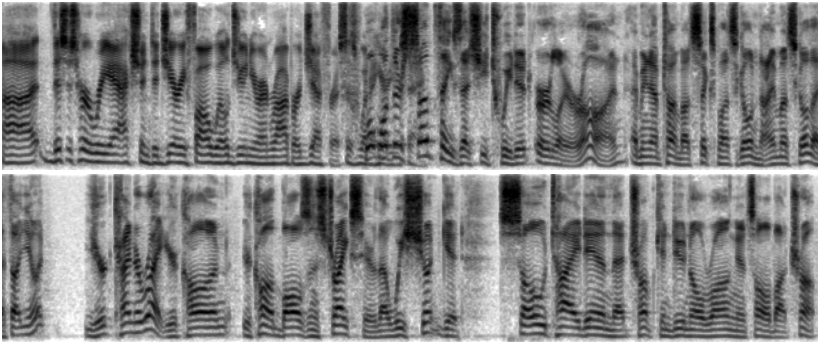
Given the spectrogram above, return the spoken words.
Uh, this is her reaction to Jerry Falwell Jr. and Robert Jeffress, is what I well, well there's some things that she tweeted earlier on. I mean, I'm talking about six months ago, nine months ago. That I thought, you know what, you're kind of right. You're calling you're calling balls and strikes here. That we shouldn't get so tied in that Trump can do no wrong and it's all about Trump.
